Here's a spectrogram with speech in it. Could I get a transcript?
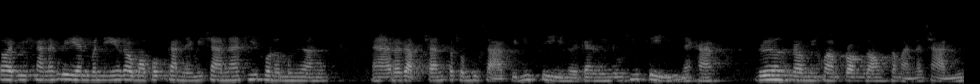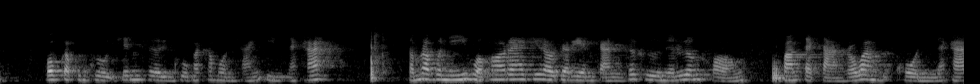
สวัสดีค่ะนักเรียนวันนี้เรามาพบกันในวิชาหน้าที่พลเมืองนะระดับชั้นประถมศึกษาปีที่ 4 หน่วยการเรียนรู้ที่ 4 นะคะ เรื่องเรามีความปรองดองสมานฉันท์พบกับคุณครูอีกเช่นเคยคุณครูพักขมลช้างอินนะคะสำหรับวันนี้หัวข้อแรกที่เราจะเรียนกันก็คือในเรื่องของความแตกต่างระหว่างบุคคลนะคะ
